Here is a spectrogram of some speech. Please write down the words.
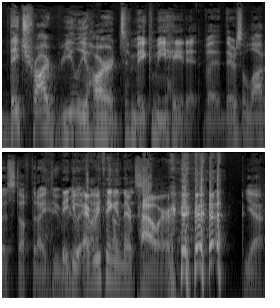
They try really hard to make me hate it, but there's a lot of stuff that I do. They do really like everything in their this. power. Yeah.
